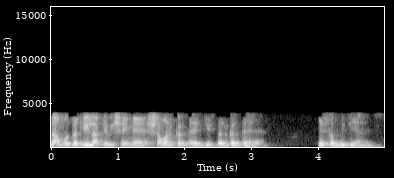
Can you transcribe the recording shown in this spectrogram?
दामोदर लीला के विषय में श्रवण करते हैं, कीर्तन करते हैं। ये सब विधियाँ हैं।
